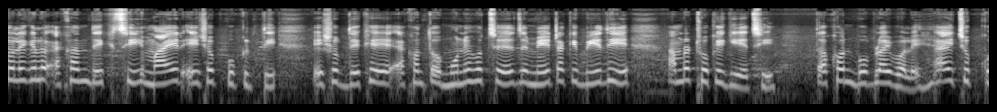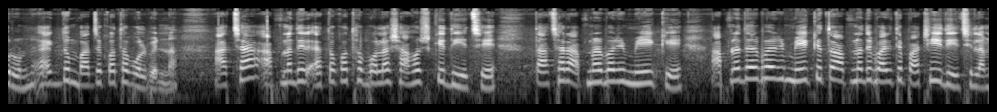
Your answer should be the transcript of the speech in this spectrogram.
চলে গেল, এখন দেখছি মায়ের এইসব প্রকৃতি এইসব দেখে এখন তো মনে হচ্ছে যে, মেয়েটাকে বিয়ে দিয়ে আমরা ঠকে গিয়েছি। তখন বুবলাই বলে, এই চুপ করুন, একদম বাজে কথা বলবেন না। আচ্ছা আপনাদের এত কথা বলার সাহসকে দিয়েছে? তাছাড়া আপনার বাড়ির মেয়েকে, আপনাদের বাড়ির মেয়েকে তো আপনাদের বাড়িতে পাঠিয়ে দিয়েছিলাম,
